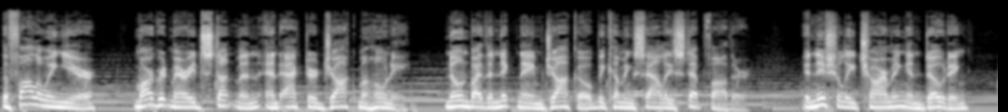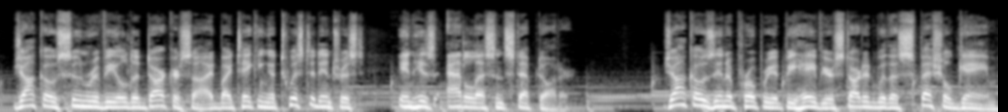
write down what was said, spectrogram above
The following year, Margaret married stuntman and actor Jock Mahoney, known by the nickname Jocko becoming Sally's stepfather. Initially charming and doting, Jocko soon revealed a darker side by taking a twisted interest in his adolescent stepdaughter. Jocko's inappropriate behavior started with a special game,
